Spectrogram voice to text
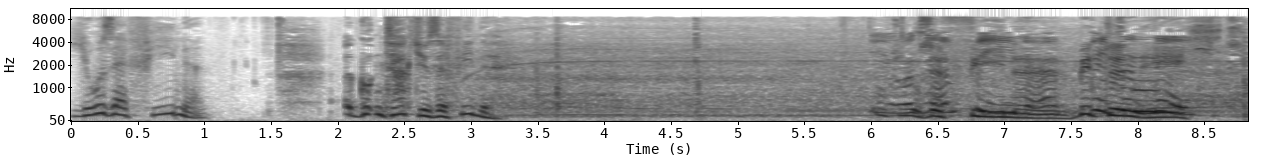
Josephine. Guten Tag, Josephine. Josephine, bitte nicht.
